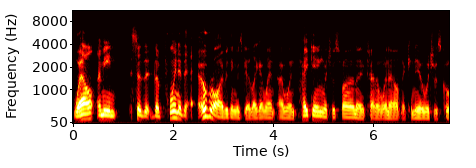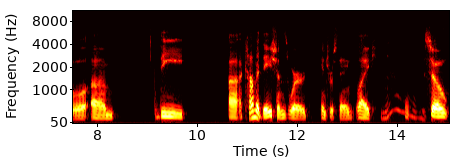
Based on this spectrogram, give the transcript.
well, I mean, so the the point of the overall everything was good. Like I went I went hiking, which was fun. I kind of went out in a canoe, which was cool. Um, the uh, accommodations were interesting. Like, Mm. so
